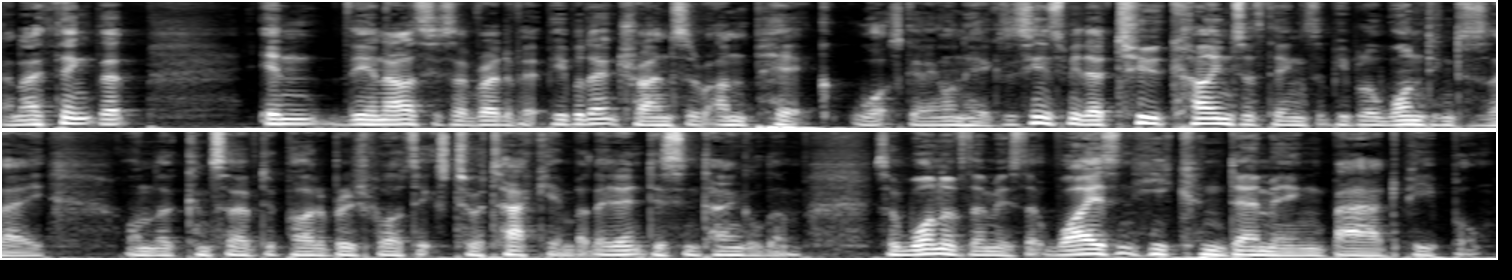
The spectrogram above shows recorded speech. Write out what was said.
And I think that in the analysis I've read of it, people don't try and sort of unpick what's going on here because it seems to me there are two kinds of things that people are wanting to say on the Conservative part of British politics to attack him, but they don't disentangle them. So one of them is that why isn't he condemning bad people?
